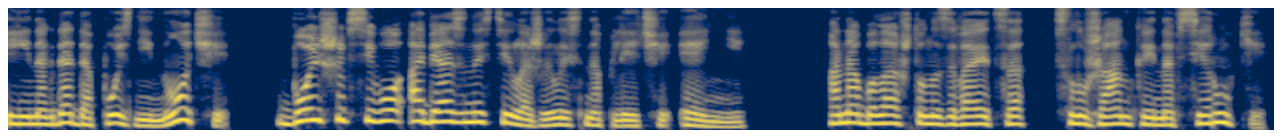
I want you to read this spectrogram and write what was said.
и иногда до поздней ночи, больше всего обязанностей ложилось на плечи Энни. Она была, что называется, служанкой на все руки.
